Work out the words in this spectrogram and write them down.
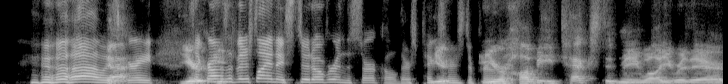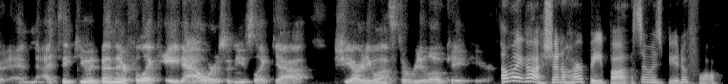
it was Yeah, great. So I crossed the finish line. I stood over in the circle. There's pictures to prove your it. hubby texted me while you were there, and I think you had been there for like eight hours, and he's like, "Yeah, she already wants to relocate here." Oh my gosh, in a heartbeat. Boston was beautiful.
